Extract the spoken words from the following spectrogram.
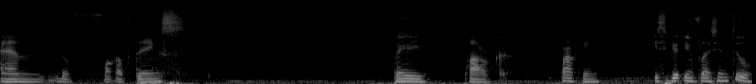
and the fuck up things. Pay park parking is get inflation too.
